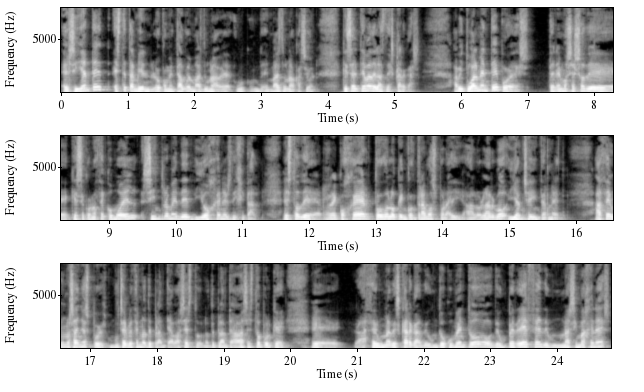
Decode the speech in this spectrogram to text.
El siguiente, este también lo he comentado en más de una, en más de una ocasión, que es el tema de las descargas. Habitualmente, pues tenemos eso de que se conoce como el síndrome de Diógenes digital. Esto de recoger todo lo que encontramos por ahí, a lo largo y ancho de Internet. Hace unos años, pues muchas veces no te planteabas esto, no te planteabas esto porque eh, hacer una descarga de un documento, de un PDF, de unas imágenes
